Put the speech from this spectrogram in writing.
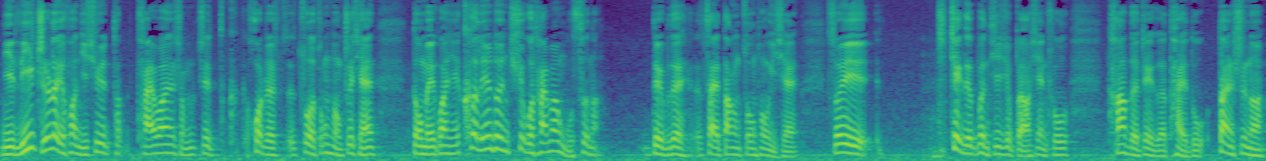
你离职了以后，你去台台湾什么这或者做总统之前都没关系。克林顿去过台湾五次呢，对不对？在当总统以前，所以这个问题就表现出他的这个态度。但是呢，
